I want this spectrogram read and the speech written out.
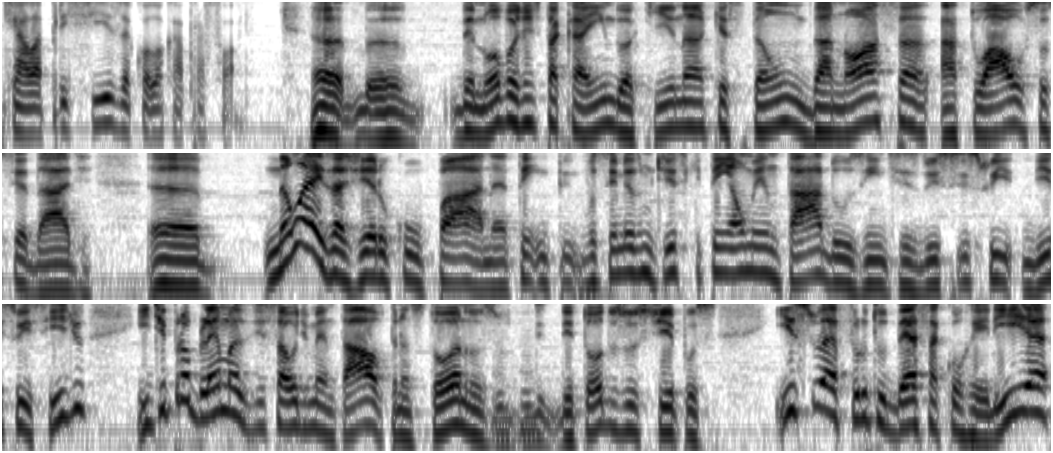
que ela precisa colocar para fora. Uh, de novo, a gente está caindo aqui na questão da nossa atual sociedade. Uh, não é exagero culpar, né? Tem, você mesmo disse que tem aumentado os índices de suicídio e de problemas de saúde mental, transtornos uhum. de, de, todos os tipos. Isso é fruto dessa correria,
